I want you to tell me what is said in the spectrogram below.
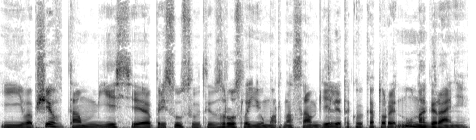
И вообще там есть, присутствует и взрослый юмор, на самом деле, такой, который, ну, на грани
